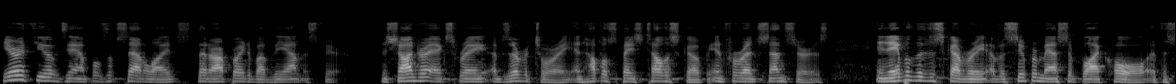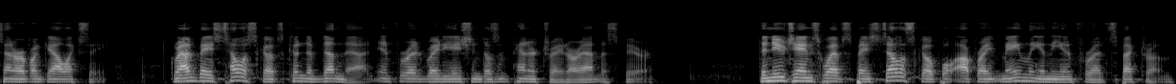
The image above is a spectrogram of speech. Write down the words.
Here are a few examples of satellites that operate above the atmosphere. The Chandra X-ray Observatory and Hubble Space Telescope infrared sensors enable the discovery of a supermassive black hole at the center of our galaxy. Ground-based telescopes couldn't have done that. Infrared radiation doesn't penetrate our atmosphere. The new James Webb Space Telescope will operate mainly in the infrared spectrum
